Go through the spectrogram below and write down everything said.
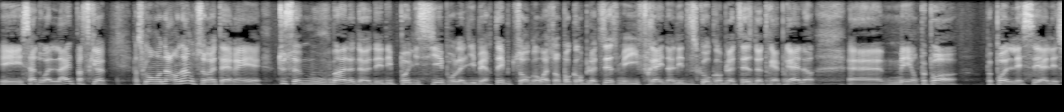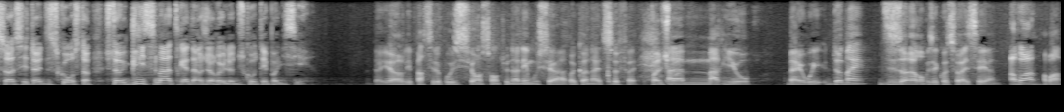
et ça doit l'être parce que parce qu'on on entre sur un terrain, tout ce mouvement là, de, des policiers pour la liberté, puis tout ça, on ils sont pas complotistes, mais ils frayent dans les discours complotistes de très près, là. Euh, mais on peut pas On peut pas laisser aller ça. C'est un discours, c'est un, un, glissement très dangereux là, du côté policier. D'ailleurs, les partis d'opposition sont unanimes aussi à reconnaître ce fait. Pas le choix. Euh, Mario, ben oui, demain, 10h, on vous écoute sur LCN. Au revoir. Au revoir.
